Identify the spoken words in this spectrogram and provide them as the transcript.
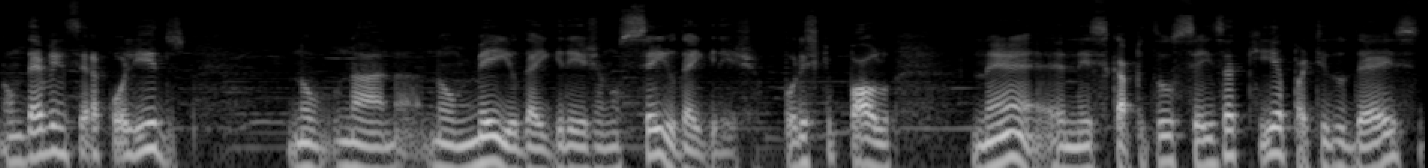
não devem ser acolhidos no, na, na, no meio da igreja, no seio da igreja. Por isso que Paulo, né, nesse capítulo 6 aqui, a partir do 10,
